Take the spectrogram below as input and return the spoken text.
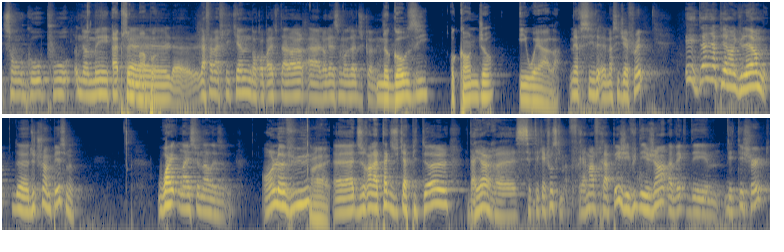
son go pour nommer Absolument euh, la femme africaine dont on parlait tout à l'heure à l'Organisation mondiale du commerce. Ngozi Okonjo Iweala. Merci, euh, merci Jeffrey. Et dernière pierre angulaire de- du Trumpisme, white nationalism. On l'a vu Ouais. euh, durant l'attaque du Capitole. D'ailleurs, euh, c'était quelque chose qui m'a vraiment frappé. J'ai vu des gens avec des, des t-shirts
